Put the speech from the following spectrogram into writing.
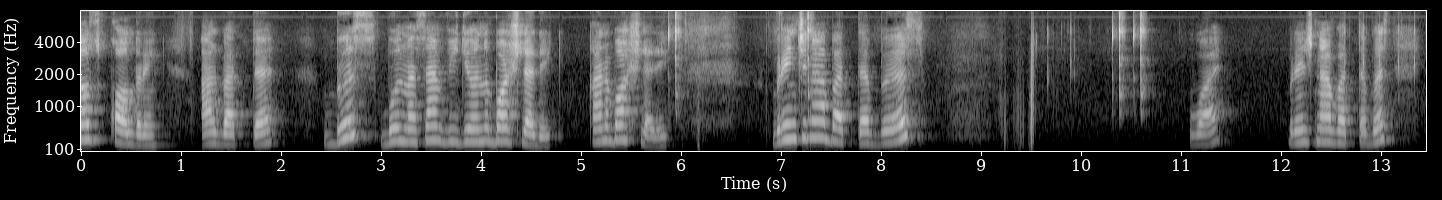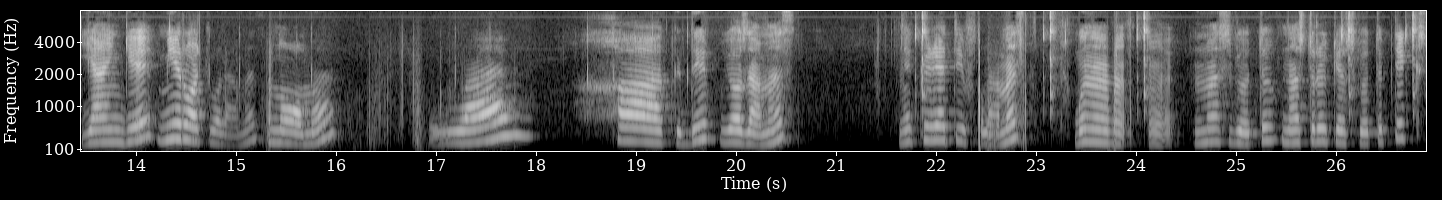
yozib qoldiring. Albatta, biz bo'lmasam videoni boshladik. Qani boshladik. Birinchi navbatda biz voy birinchi navbatda biz yangi mer bo'lamiz. Nomi live deb yozamiz. Kreativ qilamiz. Buni e, nimasiga o'tib, nastroykasiga o'tib, tekst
